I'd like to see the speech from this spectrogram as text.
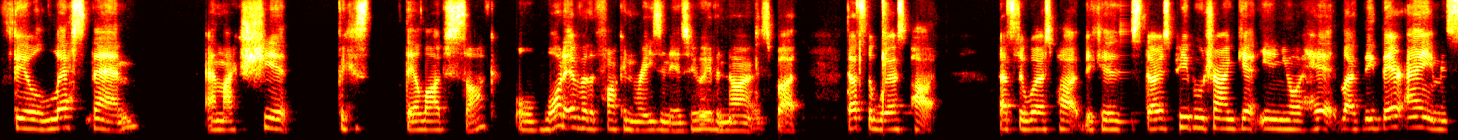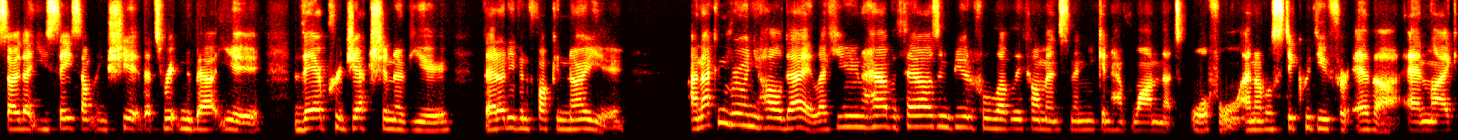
feel less than and like shit because their lives suck or whatever the fucking reason is, who even knows. But that's the worst part that's the worst part because those people try and get in your head. Like the, their aim is so that you see something shit that's written about you, their projection of you. They don't even fucking know you. And that can ruin your whole day. Like you can have a thousand beautiful, lovely comments, and then you can have one that's awful and it'll stick with you forever. And like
